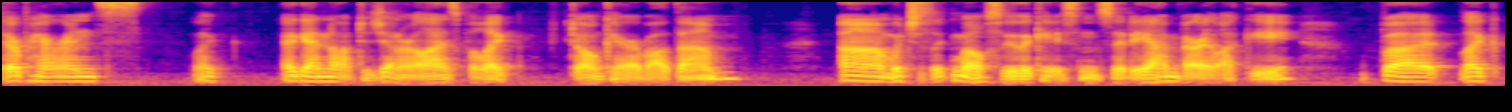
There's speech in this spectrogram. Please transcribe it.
their parents, like again, not to generalize, but like don't care about them, um, which is like mostly the case in the city. I'm very lucky, but like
